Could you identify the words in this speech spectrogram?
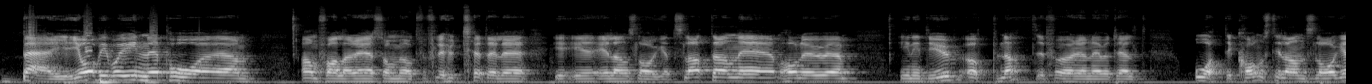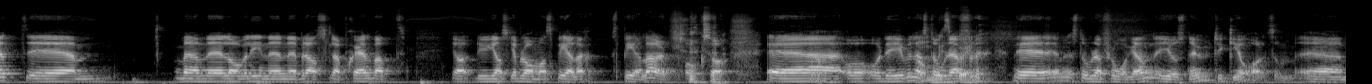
Berg. Ja, vi var ju inne på eh, anfallare som har ett förflutet eller i, landslaget. Zlatan eh, har nu eh, i en intervju öppnat för en eventuellt återkomst till landslaget. Eh, men la väl in en brasklapp själv att ja, det är ju ganska bra om man spelar, spelar också. Ja. och, och, det är väl den, stora, det är den stora frågan just nu, tycker jag. Liksom. Eh,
